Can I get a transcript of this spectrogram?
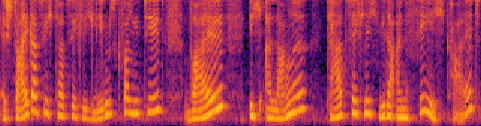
Es steigert sich tatsächlich Lebensqualität, weil ich erlange tatsächlich wieder eine Fähigkeit,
